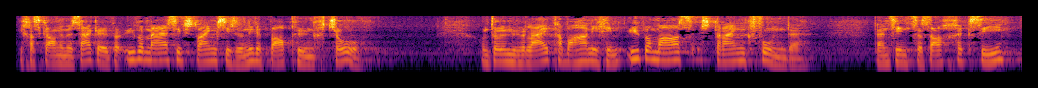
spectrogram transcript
Ich kann es gar nicht mehr sagen, ob er übermäßig streng ist oder nicht, ein paar Punkte schon. Und da ich mir überlegt habe, was habe ich im Übermaß streng gefunden, dann sind es so Sachen gewesen,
